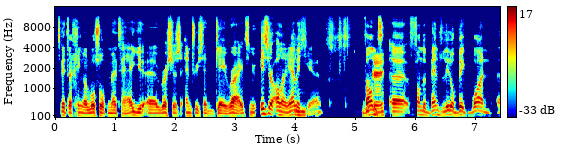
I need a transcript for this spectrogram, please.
Twitter ging er los op met hè, Russia's entry set gay rights. Nu is er al een relletje. Want eh, van de band Little Big One, eh,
